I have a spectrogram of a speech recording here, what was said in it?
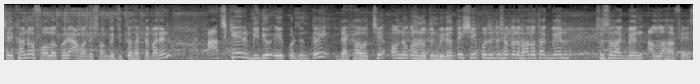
সেখানেও ফলো করে আমাদের সঙ্গে যুক্ত থাকতে পারেন। আজকের ভিডিও এই পর্যন্তই। দেখা হচ্ছে অন্য কোনো নতুন ভিডিওতে। সেই পর্যন্ত সকলে ভালো থাকবেন, সুস্থ থাকবেন। আল্লাহ হাফেজ।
